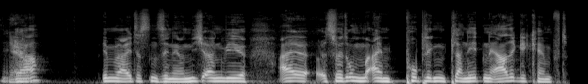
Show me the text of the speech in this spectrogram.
Ja. Ja. Im weitesten Sinne. Und nicht irgendwie, es wird um einen popligen Planeten Erde gekämpft.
